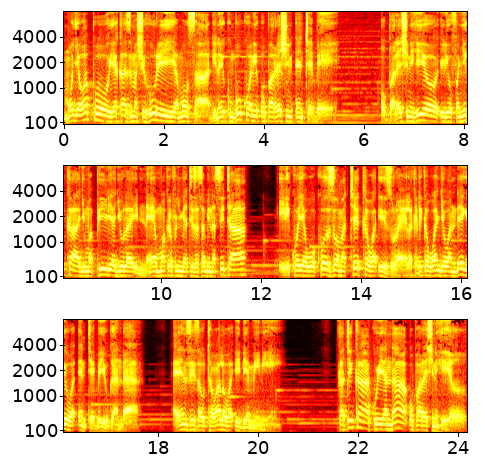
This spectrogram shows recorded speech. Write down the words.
Mojawapo ya kazi mashuhuri ya Mossad inayokumbukwa ni Operation Entebbe. Operation hiyo iliyofanyika Jumapili ya Julai 4 mwaka 1976 ilikuwa ya uokozi wa mateka wa Israel katika uwanja wa ndege wa Entebbe, Uganda. enzi za utawala wa Idi Amini. Katika kuiandaa operation hiyo,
